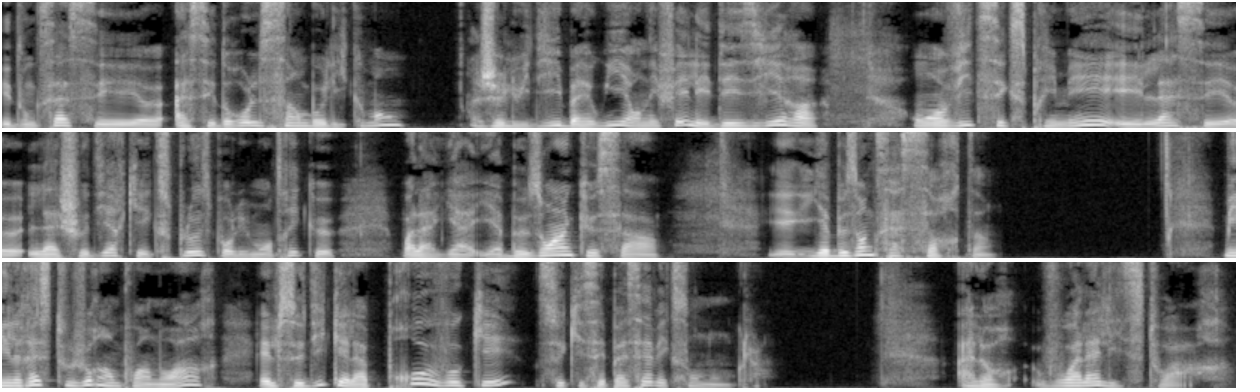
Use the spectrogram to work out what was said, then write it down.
Et donc ça, c'est euh, assez drôle symboliquement. Je lui dis, bah oui, en effet, les désirs ont envie de s'exprimer, et là, c'est euh, la chaudière qui explose pour lui montrer que, voilà, il y a, y a besoin que ça, il y a besoin que ça sorte. Mais il reste toujours un point noir. Elle se dit qu'elle a provoqué ce qui s'est passé avec son oncle. Alors, voilà l'histoire.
